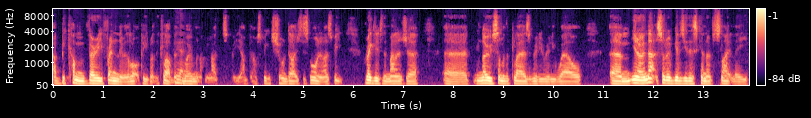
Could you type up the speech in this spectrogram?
have become very friendly with a lot of people at the club at yeah. the moment. I mean, I I'm, speaking to Sean Dyche this morning. I speak regularly to the manager, uh, know some of the players really, really well. Um, you know, and that sort of gives you this kind of slightly.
